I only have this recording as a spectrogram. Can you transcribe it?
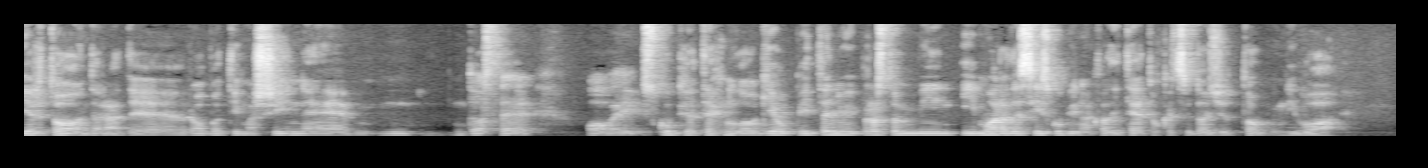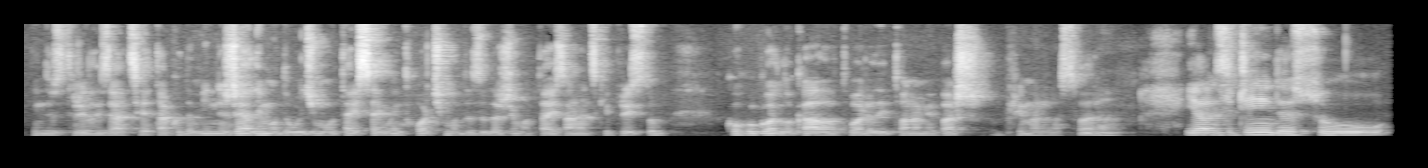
jer to onda rade roboti, mašine, dosta je ovaj, skuplja tehnologija u pitanju i prosto mi i mora da se izgubi na kvalitetu kad se dođe do tog nivoa industrializacije. Tako da mi ne želimo da uđemo u taj segment, hoćemo da zadržimo taj zanatski pristup. Koliko god lokala otvorili, to nam je baš primarna stvar. Da. jel vam se čini da su uh,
